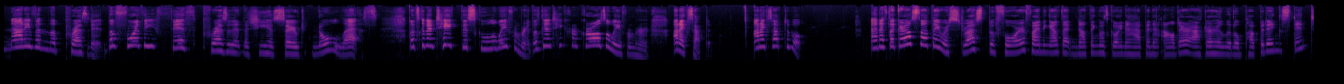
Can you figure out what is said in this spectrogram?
not even the president, the 45th president that she has served, no less, that's going to take this school away from her. That's going to take her girls away from her. Unacceptable. Unacceptable. And if the girls thought they were stressed before finding out that nothing was going to happen to Alder after her little puppeting stint,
